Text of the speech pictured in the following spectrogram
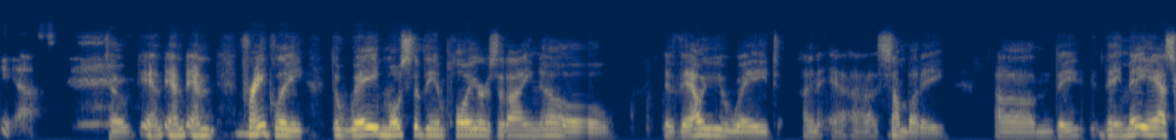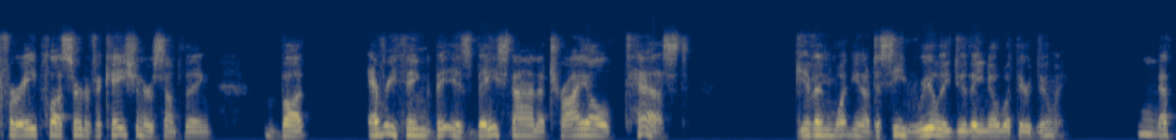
yes. So and and and frankly, the way most of the employers that I know evaluate an, uh, somebody, um, they they may ask for A plus certification or something, but everything is based on a trial test. Given what you know, to see really do they know what they're doing. Mm. That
